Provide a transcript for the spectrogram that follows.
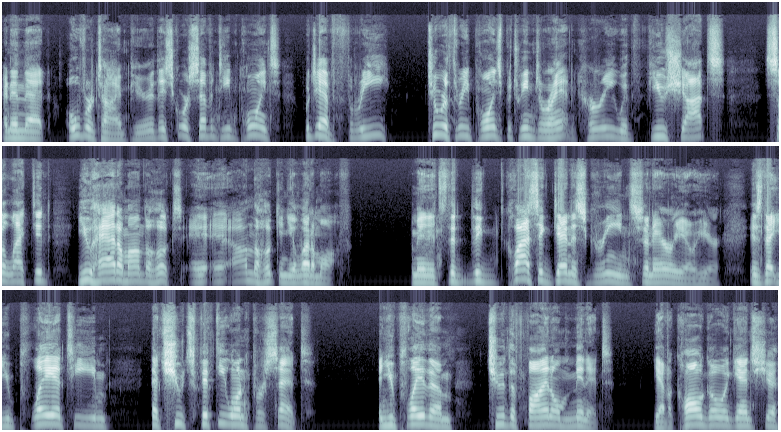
and in that overtime period, they score seventeen points. Would you have three, two or three points between Durant and Curry with few shots selected? You had them on the hooks, eh, eh, on the hook, and you let them off. I mean, it's the the classic Dennis Green scenario here. Is that you play a team that shoots fifty one percent, and you play them to the final minute. You have a call go against you,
